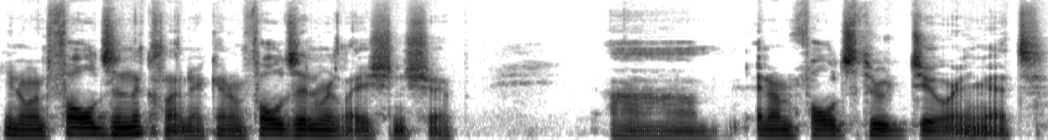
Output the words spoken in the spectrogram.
You know, unfolds in the clinic and unfolds in relationship. Um, it unfolds through doing it.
